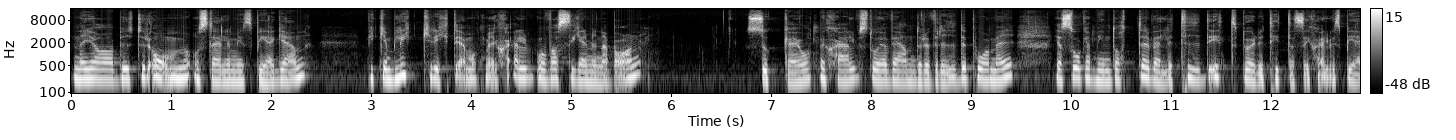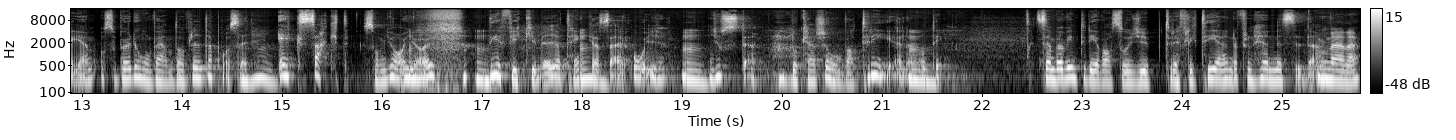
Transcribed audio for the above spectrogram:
När jag byter om och ställer mig i spegeln, vilken blick riktar jag mot mig själv och vad ser mina barn? Suckar jag åt mig själv? Står jag och vänder och vrider på mig? Jag såg att min dotter väldigt tidigt började titta sig själv i spegeln och så började hon vända och vrida på sig. Exakt som jag gör. Det fick ju mig att tänka så här, oj, just det. Då kanske hon var tre eller någonting. Sen behöver inte det vara så djupt reflekterande från hennes sida. Nej, nej.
